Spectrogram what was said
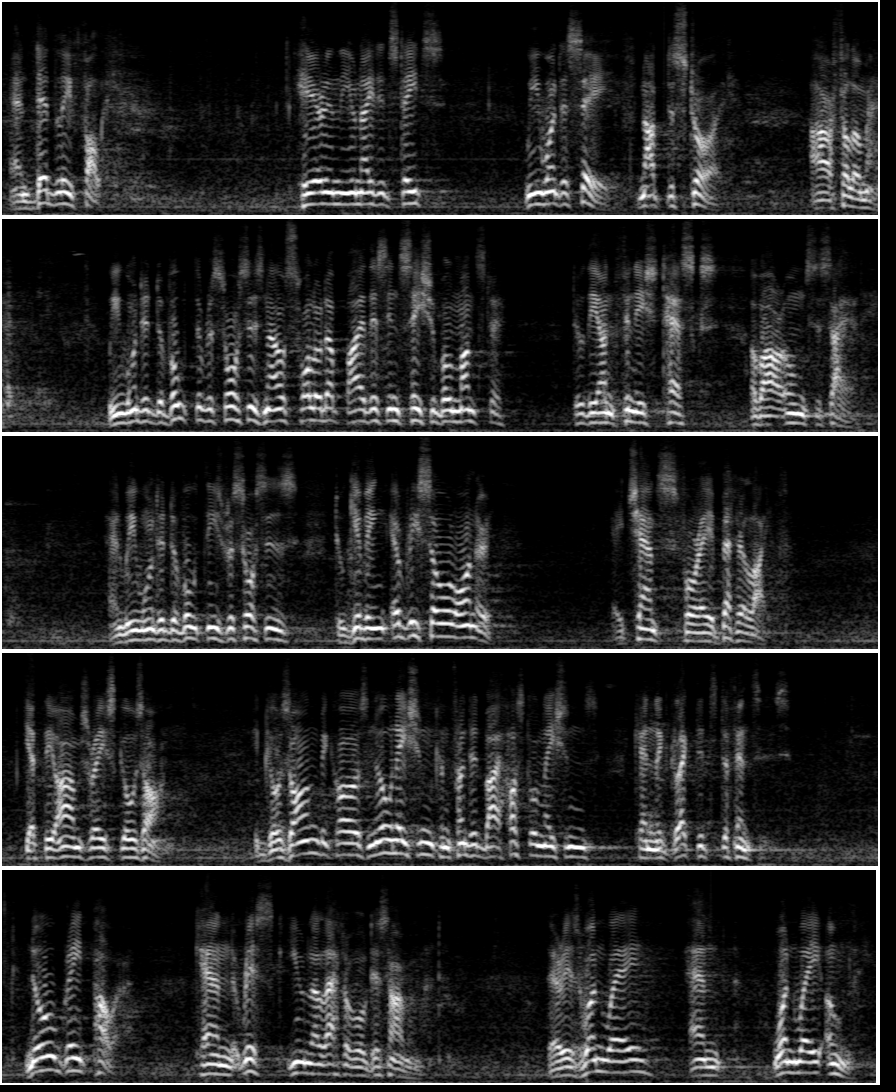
and deadly folly. Here in the United States, we want to save, not destroy, our fellow man. We want to devote the resources now swallowed up by this insatiable monster to the unfinished tasks of our own society. And we want to devote these resources to giving every soul on earth a chance for a better life. Yet the arms race goes on. It goes on because no nation confronted by hostile nations can neglect its defenses. No great power can risk unilateral disarmament. There is one way, and one way only,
